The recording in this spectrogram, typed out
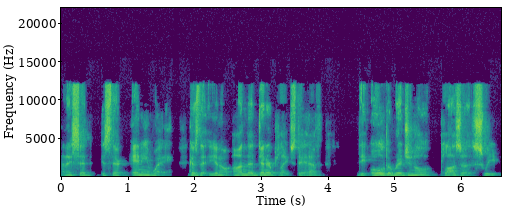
And I said, is there any way? Because, you know, on the dinner plates, they have the old original Plaza Suite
